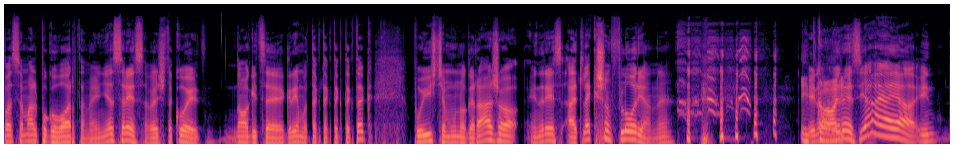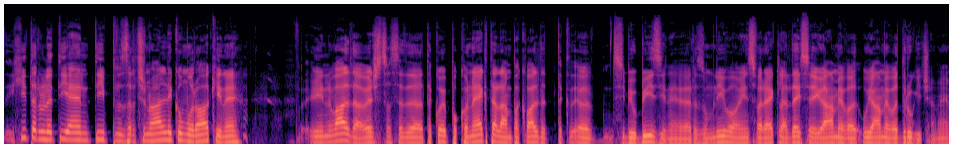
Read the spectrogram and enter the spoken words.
pa se malo pogovorta. Ne? In jaz res, veš, takoj, nogice, gremo tak, tak, tak, tak, tak poiščem uno garažo in res, a je tlekšen Florian. In In on je res, ja, ja, ja. In hitro leti en tip z računalnikom v roki. Ne? In valjda, veš, so se da, takoj pokonektali, ampak valjda tak, uh, si bil bizi, ne, razumljivo, in sva rekla, da se ujameva, ujameva drugič. a Ne.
